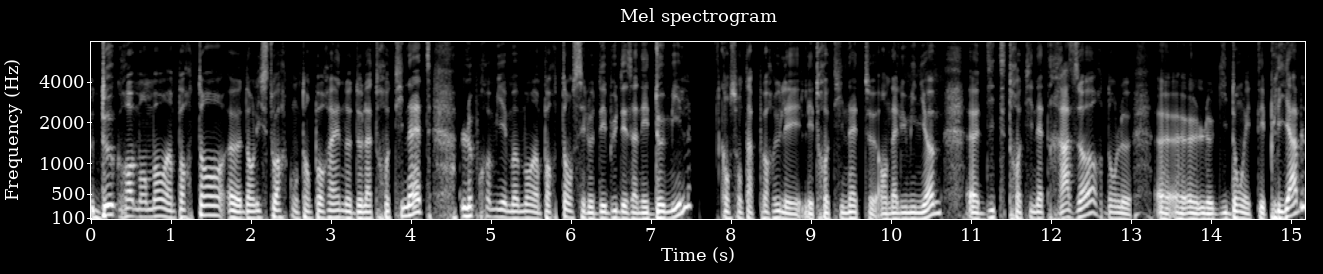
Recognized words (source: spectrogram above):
deux grands moments importants euh, dans l'histoire contemporaine de la trottinette. Le premier moment important, c'est le début des années 2000 quand sont apparues les, trottinettes en aluminium, euh, dites trottinettes Razor, dont le, euh, le guidon était pliable,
